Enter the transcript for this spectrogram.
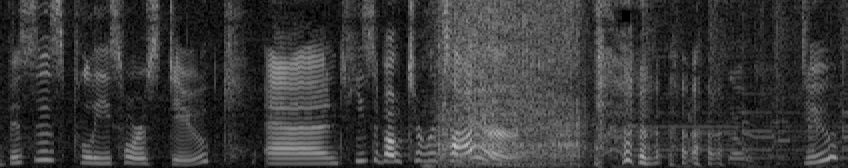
this is Police Horse Duke, and he's about to retire. Duke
